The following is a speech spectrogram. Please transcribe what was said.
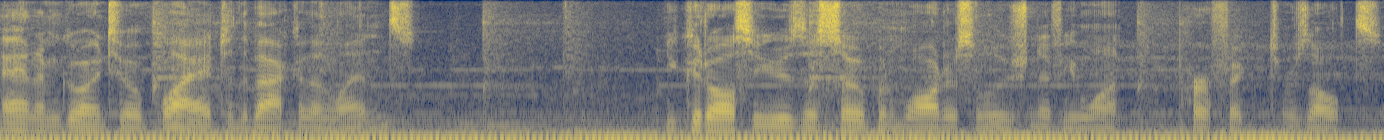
and I'm going to apply it to the back of the lens. You could also use a soap and water solution if you want perfect results.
